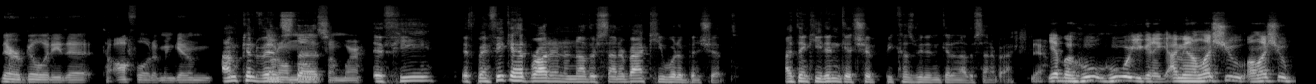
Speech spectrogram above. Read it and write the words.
their ability to to offload him and get him. I'm convinced that somewhere if he if Benfica had brought in another center back, he would have been shipped. I think he didn't get shipped because we didn't get another center back. Yeah, yeah, but who who are you going to? I mean, unless you unless you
